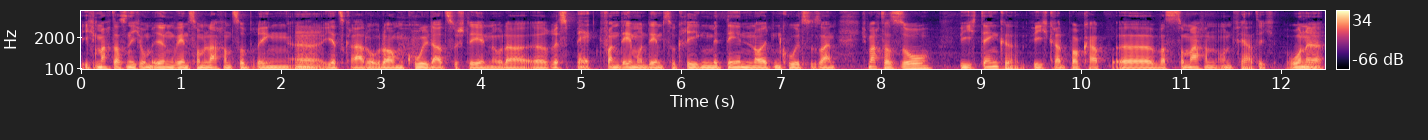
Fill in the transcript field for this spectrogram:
Ich mache das nicht, um irgendwen zum Lachen zu bringen, äh, jetzt gerade, oder um cool dazustehen oder äh, Respekt von dem und dem zu kriegen, mit den Leuten cool zu sein. Ich mache das so, wie ich denke, wie ich gerade Bock habe, äh, was zu machen und fertig. Ohne Ja.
